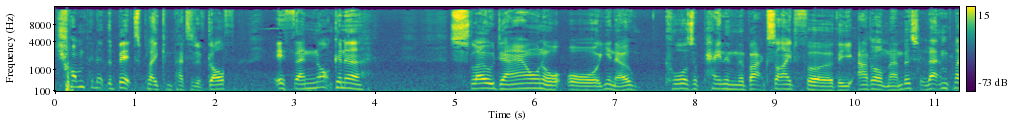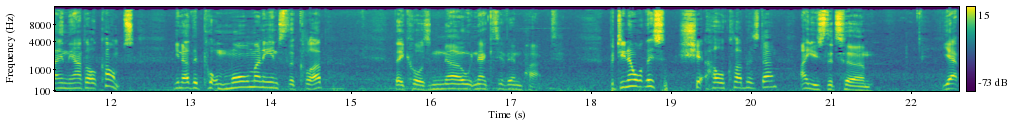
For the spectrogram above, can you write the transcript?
chomping at the bit to play competitive golf. If they're not gonna slow down or, or you know cause a pain in the backside for the adult members, let them play in the adult comps. You know, they put more money into the club, they cause no negative impact. But do you know what this shithole club has done? I use the term, yep,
